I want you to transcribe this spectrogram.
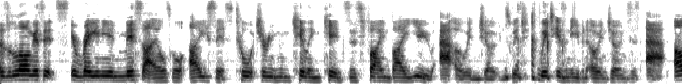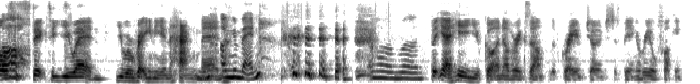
as long as it's Iranian missiles or ISIS torturing and killing kids is fine by you, at Owen Jones, which which isn't even Owen Jones's at. I'll Oh. stick to UN, you Iranian hangmen. Hunger men. oh man. But yeah, here you've got another example of Graham Jones just being a real fucking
